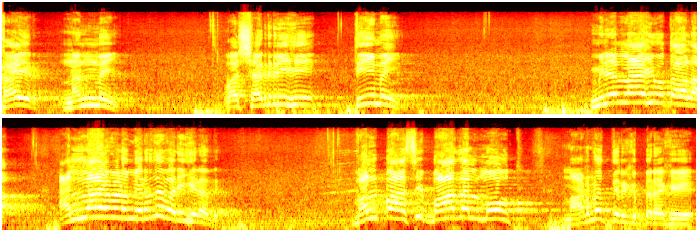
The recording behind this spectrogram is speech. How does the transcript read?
ஹைர் நன்மை. வ ஷர்ரிஹி தீமை. மினல்லாஹி தாலா அல்லாஹ்விடமிருந்து வருகிறது. வல்பாசி பாதல் மௌத். மரணத்திற்கு பிறகு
